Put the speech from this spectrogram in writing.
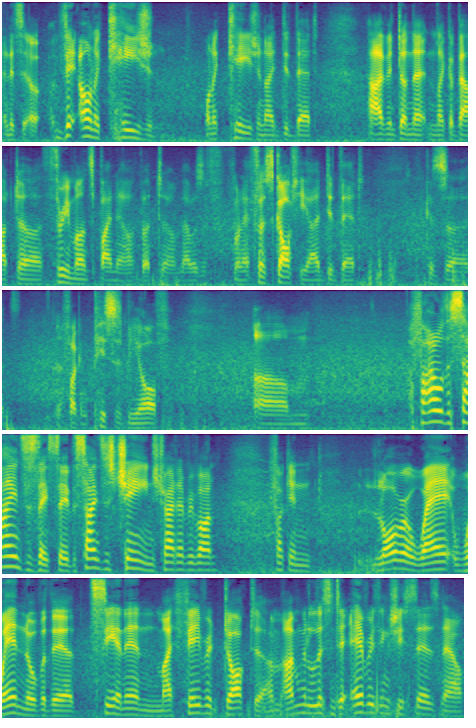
And it's uh, on occasion. On occasion, I did that. I haven't done that in like about uh, three months by now, but um, that was when I first got here. I did that because uh, it fucking pisses me off. Um, follow the science, as they say. The science has changed, right, everyone? Fucking Laura Wen over there, CNN, my favorite doctor. I'm, I'm gonna listen to everything she says now.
